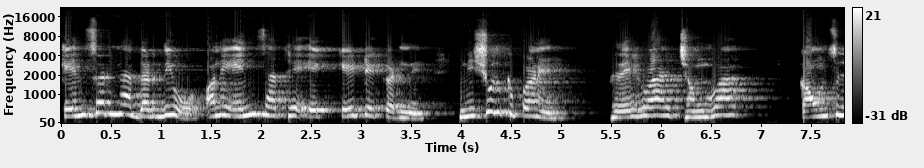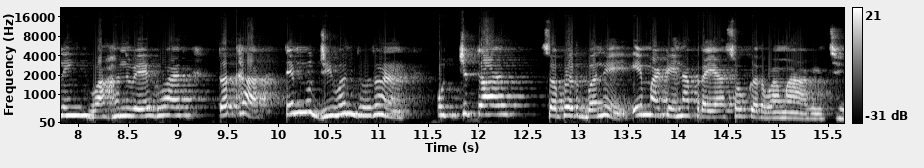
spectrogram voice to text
કેન્સરના દર્દીઓ અને એની સાથે એક કેરટેકરને નિઃશુલ્કપણે રહેવા, જમવા, કાઉન્સેલિંગ, વાહન વ્યવહાર તથા તેમનું જીવન ધોરણ ઉચ્ચતા સભર બને એ માટેના પ્રયાસો કરવામાં આવે છે.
